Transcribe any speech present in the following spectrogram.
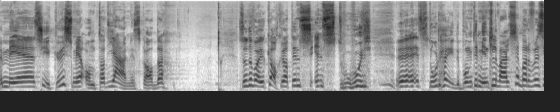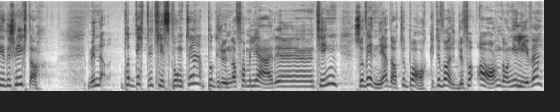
med sykehus med antatt hjerneskade. Så det var jo ikke akkurat en, en stor, eh, et stort høydepunkt i min tilværelse, bare for å si det slik. da. Men på dette tidspunktet, pga. familiære ting, så vender jeg da tilbake til Vardø for annen gang i livet.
